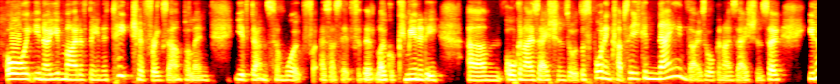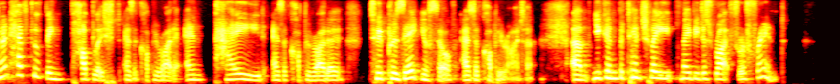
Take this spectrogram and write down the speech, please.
or you know you might have been a teacher for example and you've done some work for as i said for the local community um, organizations or the sporting club so you can name those organizations. So you don't have to have been published as a copywriter and paid as a copywriter to present yourself as a copywriter. Um, you can potentially maybe just write for a friend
